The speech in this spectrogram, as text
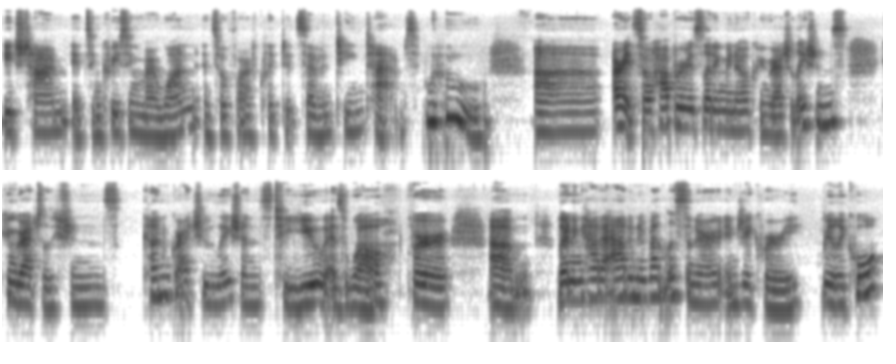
each time it's increasing by one. And so far I've clicked it 17 times. Woohoo! Uh, all right, so Hopper is letting me know congratulations. Congratulations congratulations to you as well for um, learning how to add an event listener in jQuery. Really cool.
